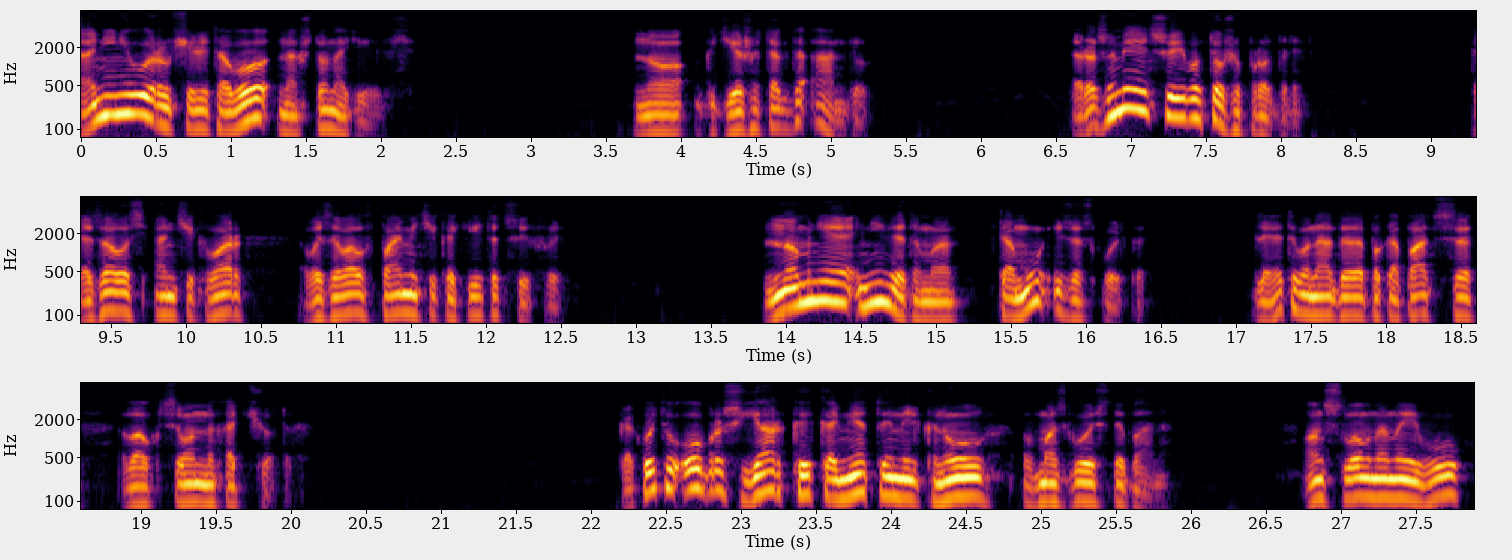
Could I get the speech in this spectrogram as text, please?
Они не выручили того, на что надеялись. Но где же тогда ангел? Разумеется, его тоже продали. Казалось, антиквар вызывал в памяти какие-то цифры. Но мне неведомо, кому и за сколько. Для этого надо покопаться в аукционных отчетах. Какой-то образ яркой кометы мелькнул в мозгу Эстебана. Он словно наяву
